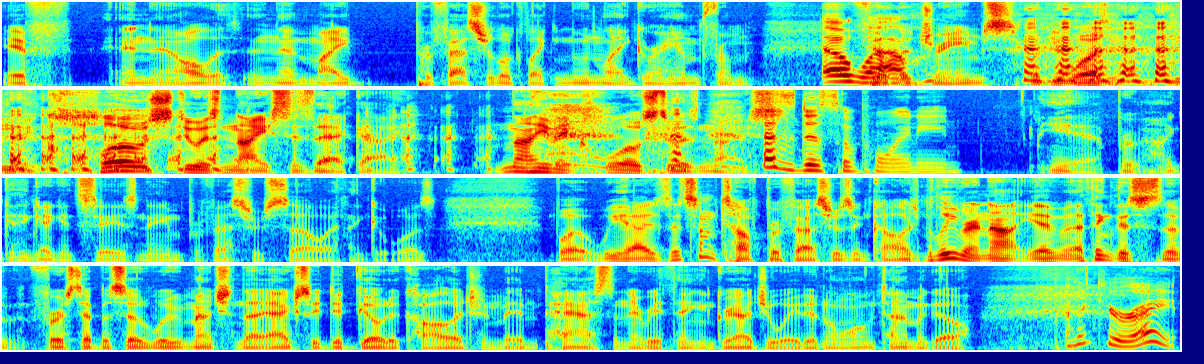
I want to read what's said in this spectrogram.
if and all this. And then my professor looked like Moonlight Graham from Oh, Field wow. of Dreams, but he wasn't even close to as nice as that guy. Not even close to as nice. That's disappointing. Yeah, I think I could say his name, Professor Sell. I think it was. But we had some tough professors in college. Believe it or not, yeah, I think this is the first episode where we mentioned that I actually did go to college and, and passed and everything and graduated a long time ago. I think you're right.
